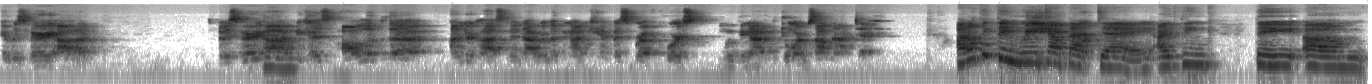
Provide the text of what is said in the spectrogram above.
it was very odd. It was very Yeah. odd because all of the underclassmen that were living on campus were, of course, moving out of the dorms on that day. I don't think they moved We out that were- day. I think they um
